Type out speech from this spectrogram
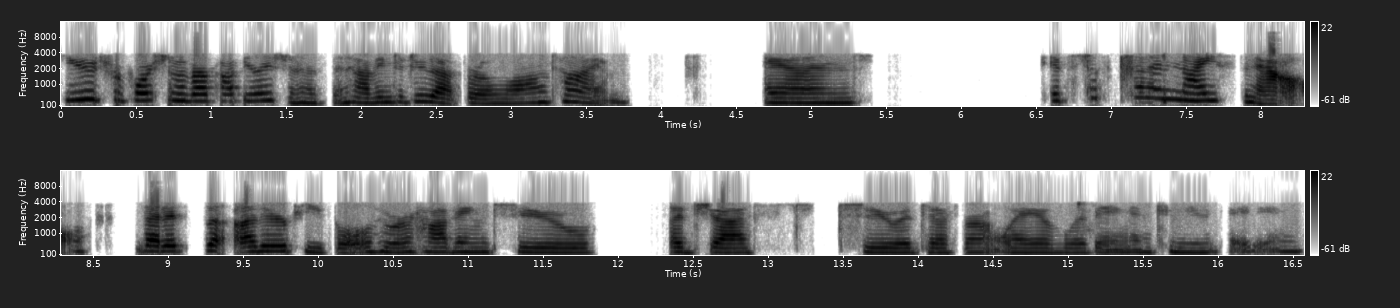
huge proportion of our population has been having to do that for a long time. And it's just kind of nice now that it's the other people who are having to adjust to a different way of living and communicating.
